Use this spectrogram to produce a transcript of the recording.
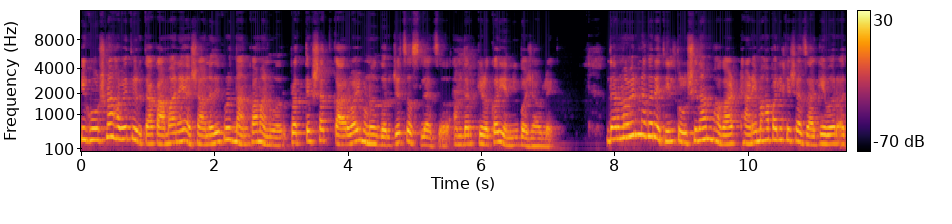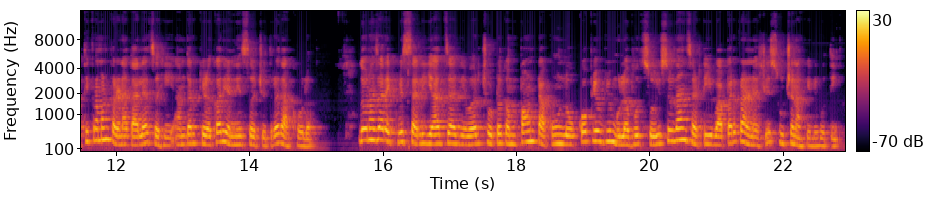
ही घोषणा हवेत फिरता कामाने अशा अनधिकृत बांधकामांवर प्रत्यक्षात कारवाई होणं गरजेचं असल्याचं आमदार केळकर यांनी बजावलंय. धर्मवीर नगर येथील तुळशीधाम भागात ठाणे महापालिकेच्या जागेवर अतिक्रमण करण्यात आल्याचंही आमदार केळकर यांनी सचित्र दाखवलं. दोन हजार एकवीस साली याच जागेवर छोटं कंपाऊंड टाकून लोकोपयोगी मूलभूत सोयीसुविधांसाठी वापर करण्याची सूचना केली होती.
